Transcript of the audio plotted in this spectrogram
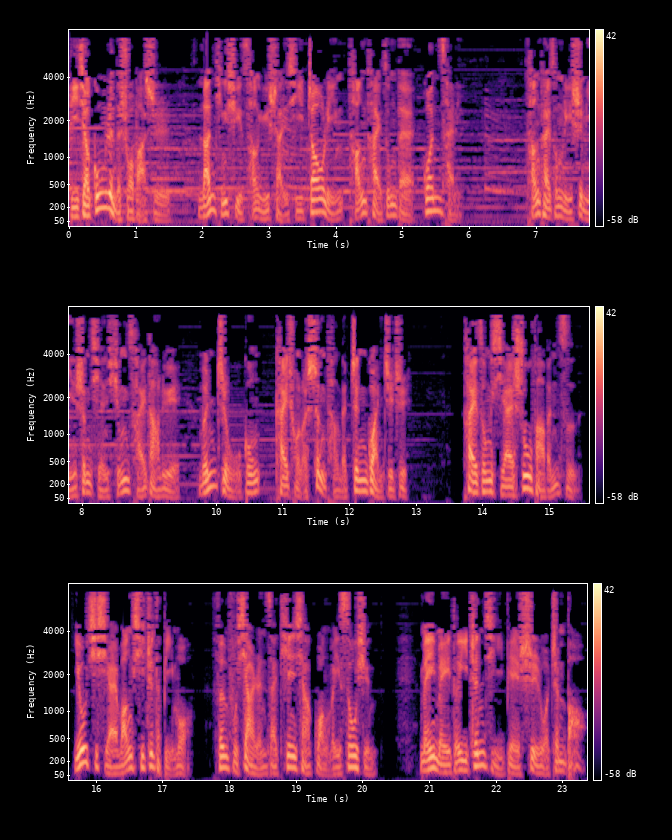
比较公认的说法是。《兰亭序》藏于陕西昭陵唐太宗的棺材里。唐太宗李世民生前雄才大略，文治武功，开创了盛唐的贞观之治。太宗喜爱书法文字，尤其喜爱王羲之的笔墨，吩咐下人在天下广为搜寻，每每得一真迹，便视若珍宝。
